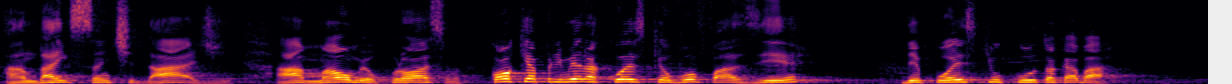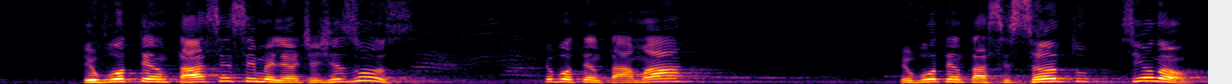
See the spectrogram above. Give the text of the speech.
a andar em santidade, a amar o meu próximo, qual que é a primeira coisa que eu vou fazer depois que o culto acabar. Eu vou tentar ser semelhante a Jesus. Eu vou tentar amar. Eu vou tentar ser santo. Sim ou não?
